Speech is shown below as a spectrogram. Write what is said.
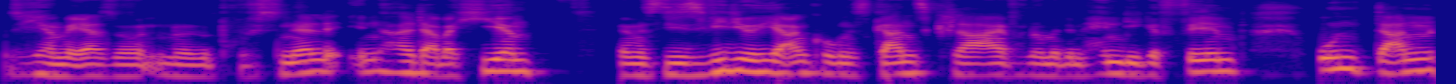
Also hier haben wir eher so nur professionelle Inhalte, aber hier, wenn wir uns dieses Video hier angucken, ist ganz klar einfach nur mit dem Handy gefilmt und dann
